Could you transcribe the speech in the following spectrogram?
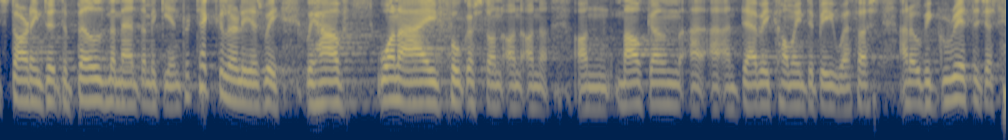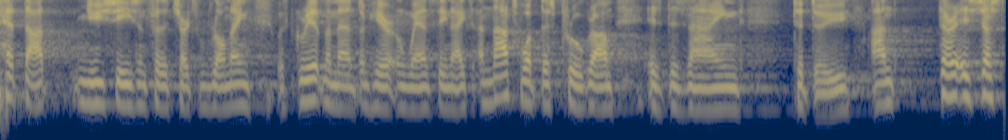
starting to, to build momentum again, particularly as we, we have one eye focused on, on, on, on Malcolm and, and Debbie coming to be with us. And it would be great to just hit that new season for the church running with great momentum here on Wednesday nights. And that's what this program is designed to do. And there is just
